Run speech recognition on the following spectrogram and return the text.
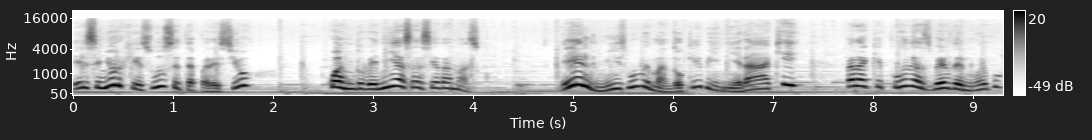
el Señor Jesús se te apareció cuando venías hacia Damasco. Él mismo me mandó que viniera aquí para que puedas ver de nuevo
